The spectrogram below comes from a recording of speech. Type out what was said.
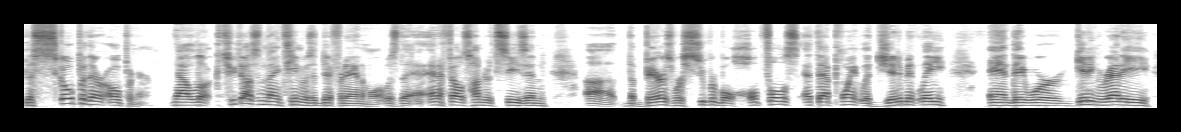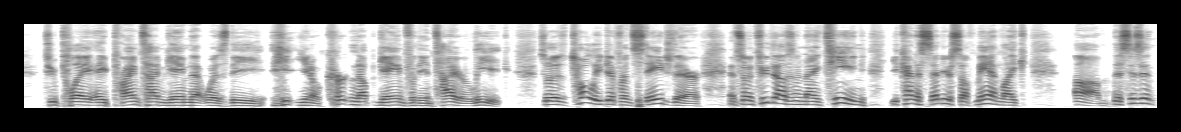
the scope of their opener. Now, look, 2019 was a different animal. It was the NFL's 100th season. Uh, the Bears were Super Bowl hopefuls at that point, legitimately, and they were getting ready to play a primetime game that was the, you know, curtain up game for the entire league. So there's a totally different stage there. And so in 2019, you kind of said to yourself, man, like um, this isn't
